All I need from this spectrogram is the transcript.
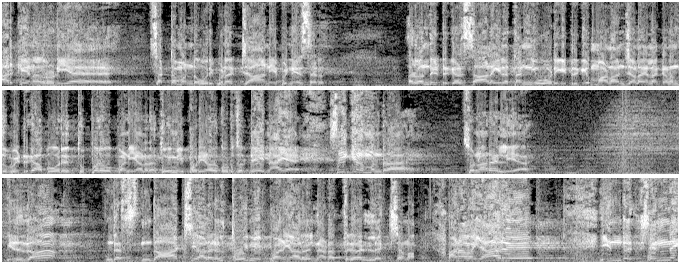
ஆர்கே நகருடைய சட்டமன்ற உறுப்பினர் ஜான் எபினேசர். அவர் வந்துகிட்டு இருக்காரு சாலையில தண்ணி ஓடிக்கிட்டு இருக்கு மலம் ஜலம் எல்லாம் கலந்து போயிட்டு இருக்கு அப்போ ஒரு துப்புரவு பணியாளர் தூய்மை பொறியாளர் கொடுத்துட்டு நாய சீக்கிரம் பண்றா. சொன்னாரா இல்லையா? இதுதான் இந்த இந்த ஆட்சியாளர்கள் தூய்மை பணியாளர்கள் நடத்துகிற லட்சணம். ஆனா அவன் யாரு? இந்த சென்னை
